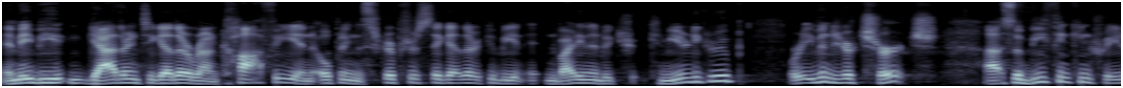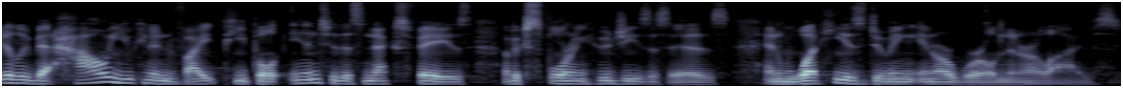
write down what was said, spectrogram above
It may be gathering together around coffee and opening the scriptures together. It could be inviting them to community group or even to your church. Uh, so be thinking creatively about how you can invite people into this next phase of exploring who Jesus is and what he is doing in our world and in our lives.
